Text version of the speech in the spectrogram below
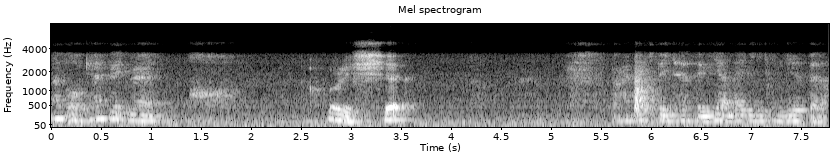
That's organic, man. Holy shit. Alright, let's be testing again. Maybe you can hear better.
